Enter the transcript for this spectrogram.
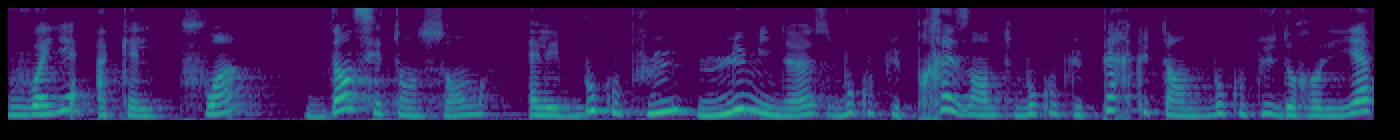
Vous voyez à quel point, dans ces tons sombres, elle est beaucoup plus lumineuse, beaucoup plus présente, beaucoup plus percutante, beaucoup plus de relief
